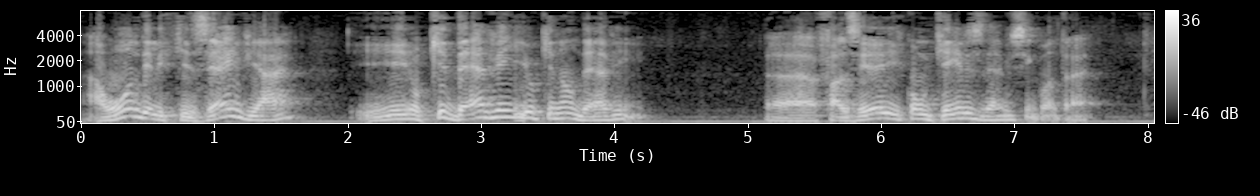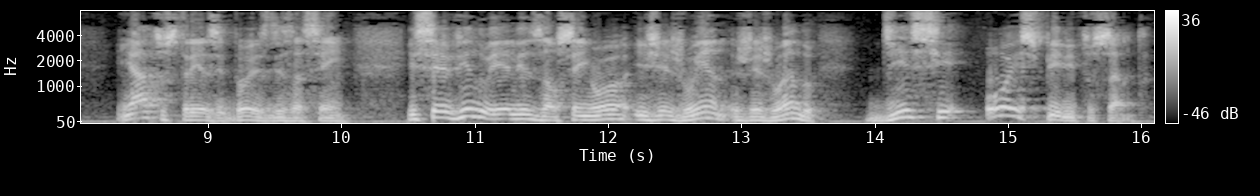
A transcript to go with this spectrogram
aonde ele quiser enviar, e o que devem e o que não devem uh, fazer e com quem eles devem se encontrar. Em Atos 13, 2 diz assim: E servindo eles ao Senhor e jejuando, jejuando disse o Espírito Santo:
